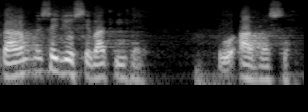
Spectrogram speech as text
प्रारंभ से जो सेवा की है, वो आदर्श है।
